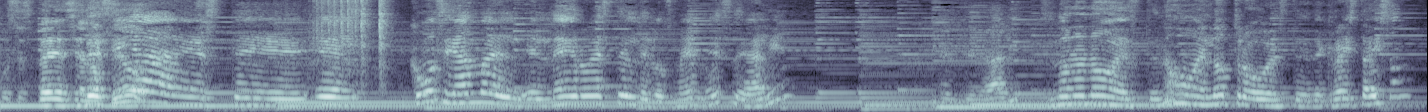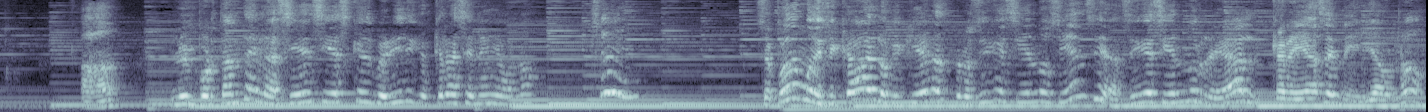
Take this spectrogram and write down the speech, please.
pues espérense a lo peor. Decía este. El, ¿Cómo se llama el, el negro este, el de los memes de Alien? El de Ali. No, no, no, este, no, el otro, este, de Christ Tyson. Ajá. Lo importante de la ciencia es que es verídica, creas en ella o no. Sí. Se puede modificar lo que quieras, pero sigue siendo ciencia, sigue siendo real, creas en ella o no.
